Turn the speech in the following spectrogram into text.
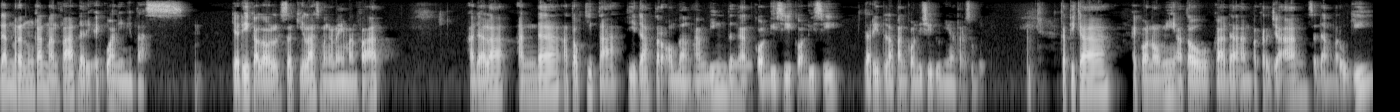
Dan merenungkan manfaat dari ekuanimitas. Jadi kalau sekilas mengenai manfaat, adalah Anda atau kita tidak terombang-ambing dengan kondisi-kondisi dari delapan kondisi dunia tersebut. Ketika ekonomi atau keadaan pekerjaan sedang merugi,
